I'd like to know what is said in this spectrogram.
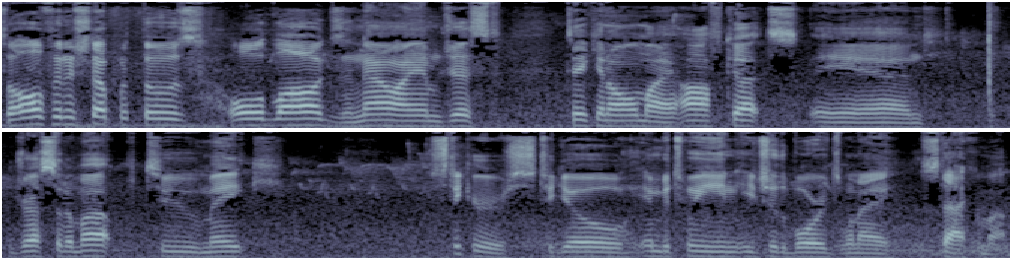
So all finished up with those old logs and now I am just taking all my offcuts and dressing them up to make stickers to go in between each of the boards when I stack them up.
